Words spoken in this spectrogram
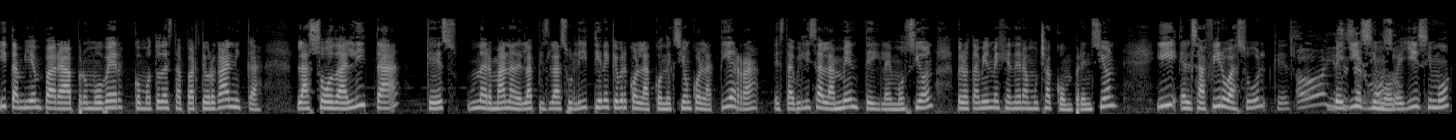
y también para promover como toda esta parte orgánica. La sodalita que es una hermana del lápiz lazuli, tiene que ver con la conexión con la tierra, estabiliza la mente y la emoción, pero también me genera mucha comprensión. Y el zafiro azul, que es bellísimo, bellísimo,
